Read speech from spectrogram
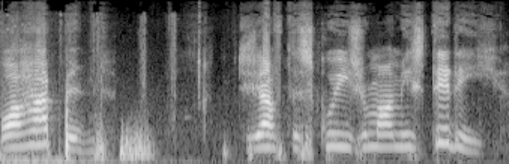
What happened? Did you have to squeeze your mommy's titty?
